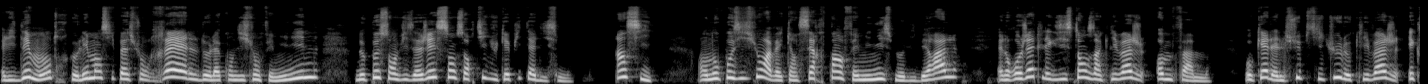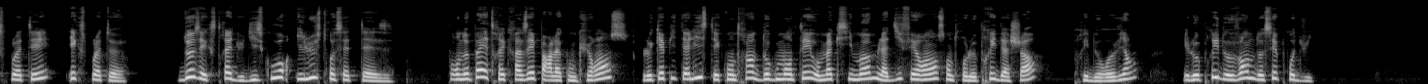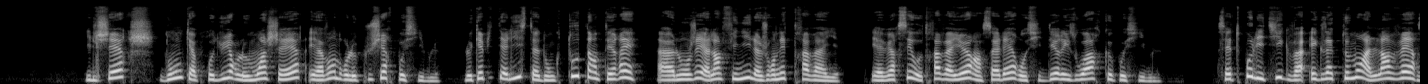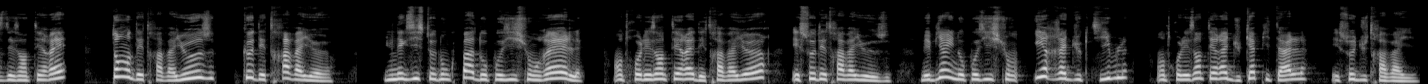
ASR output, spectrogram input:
Elle y démontre que l'émancipation réelle de la condition féminine ne peut s'envisager sans sortie du capitalisme. Ainsi, en opposition avec un certain féminisme libéral, elle rejette l'existence d'un clivage homme-femme, auquel elle substitue le clivage exploité-exploiteur. Deux extraits du discours illustrent cette thèse. Pour ne pas être écrasé par la concurrence, le capitaliste est contraint d'augmenter au maximum la différence entre le prix d'achat, prix de revient, et le prix de vente de ses produits. Il cherche donc à produire le moins cher et à vendre le plus cher possible. Le capitaliste a donc tout intérêt à allonger à l'infini la journée de travail et à verser aux travailleurs un salaire aussi dérisoire que possible. Cette politique va exactement à l'inverse des intérêts tant des travailleuses que des travailleurs. Il n'existe donc pas d'opposition réelle entre les intérêts des travailleurs et ceux des travailleuses, mais bien une opposition irréductible entre les intérêts du capital et ceux du travail.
